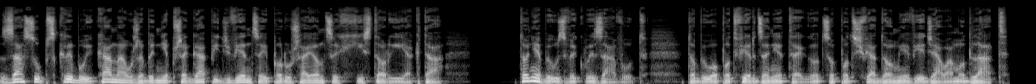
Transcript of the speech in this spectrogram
zasubskrybuj kanał, żeby nie przegapić więcej poruszających historii jak ta. To nie był zwykły zawód. To było potwierdzenie tego, co podświadomie wiedziałam od lat.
